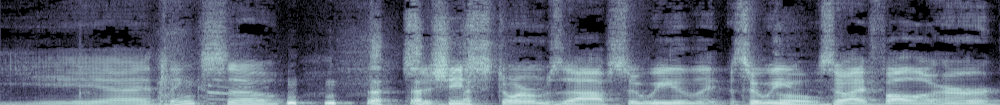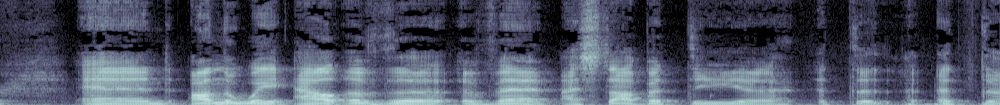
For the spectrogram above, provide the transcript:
"Yeah, I think so." so she storms off. So we, so we, Oh. so I follow her. And on the way out of the event, I stop at the uh, at the at the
